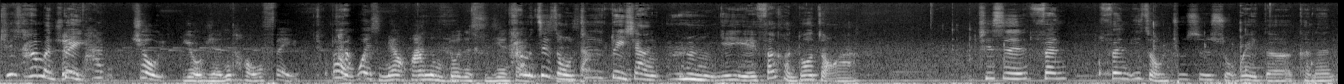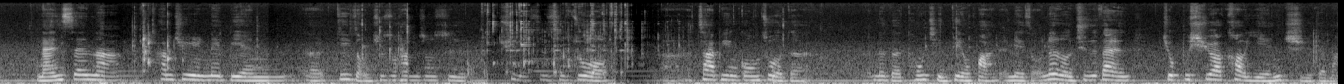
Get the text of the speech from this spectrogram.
其实他们对他就有人头费，那我为什么要花那么多的时间？他们这种就是对象，嗯，也也分很多种啊。其实分分一种就是所谓的可能男生啊，他们去那边，呃，第一种就是他们说是去的是是做呃诈骗工作的那个通勤电话的那种，那种其实当然就不需要靠颜值的嘛，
